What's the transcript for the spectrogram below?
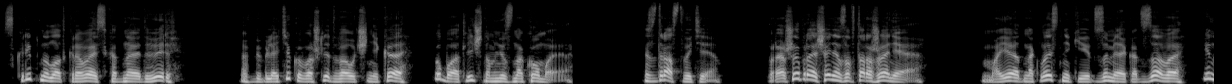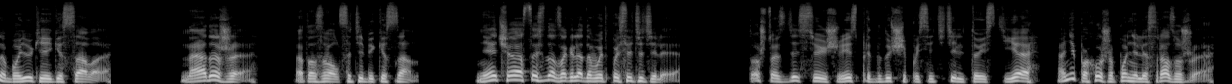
Скрипнула, открываясь входная дверь. В библиотеку вошли два ученика, оба отлично мне знакомые. «Здравствуйте. Прошу прощения за вторжение. Мои одноклассники Идзуми Акадзава и Нобуюки Игисава». «Надо же», — отозвался Тибики-сан. «Не часто сюда заглядывают посетители». То, что здесь все еще есть предыдущий посетитель, то есть я, они, похоже, поняли сразу же.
